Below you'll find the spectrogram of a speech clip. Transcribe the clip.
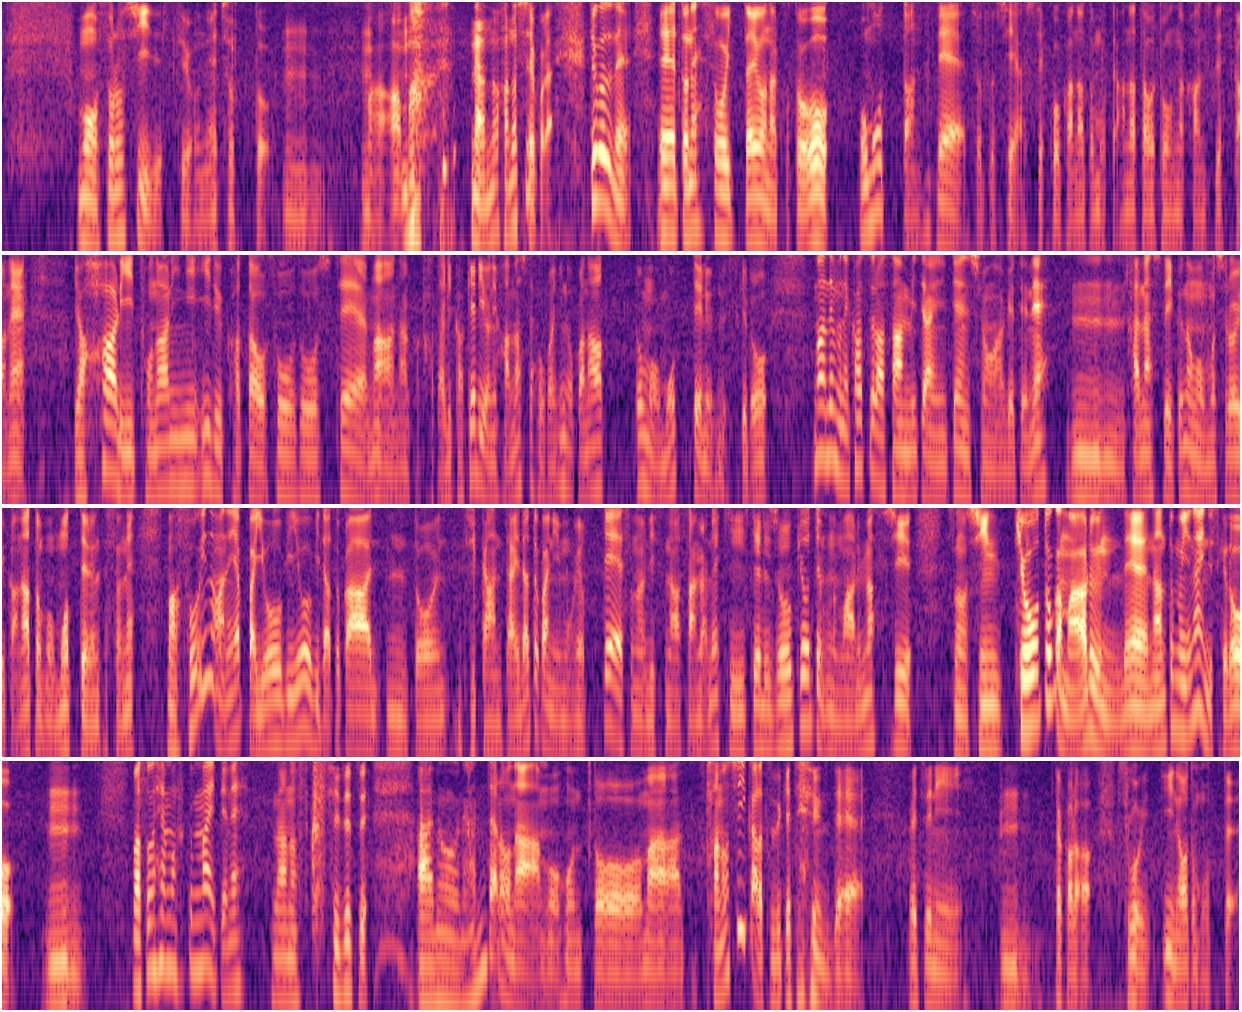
もう恐ろしいですよねちょっと。うん。まあまあ何の話だこれ。ということでえっ、ー、とねそういったようなことを思ったんでちょっとシェアしていこうかなと思ってあなたはどんな感じですかね。やはり隣にいる方を想像してまあなんか語りかけるように話した方がいいのかなとも思ってるんですけどまあでもね桂さんみたいにテンション上げてねうん話していくのも面白いかなとも思ってるんですよね。まあそういうのはねやっぱ曜日曜日だとかうんと時間帯だとかにもよってそのリスナーさんがね聞いてる状況っていうものもありますしその心境とかもあるんで何とも言えないんですけどうん。まあ、その辺も含まえてねあの少しずつあのなんだろうなもう本当まあ楽しいから続けてるんで別に、うん、だからすごいいいなと思って。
